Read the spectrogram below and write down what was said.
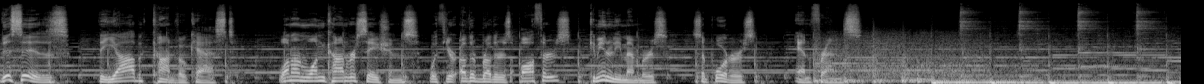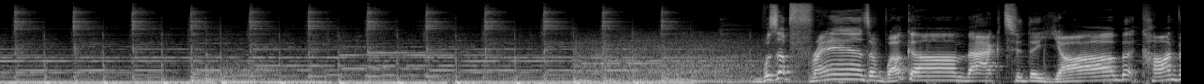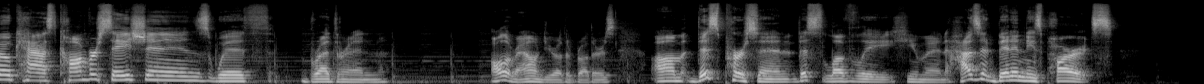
This is the Yob Convocast. One on one conversations with your other brother's authors, community members, supporters, and friends. What's up, friends, and welcome back to the Yob Convocast conversations with brethren all around your other brothers. Um, this person, this lovely human, hasn't been in these parts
